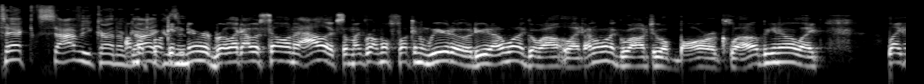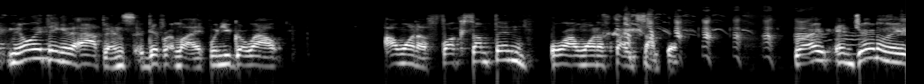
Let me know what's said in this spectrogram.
tech savvy kind of I'm guy. a 'cause fucking nerd, bro. Like I was telling Alex, I'm like, bro, I'm a fucking weirdo, dude. I don't want to go out. Like I don't want to go out to a bar or club. You know, like, like the only thing that happens, a different life, when you go out, I want to fuck something or I want to fight something, right? And generally,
